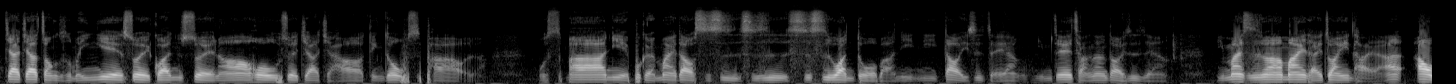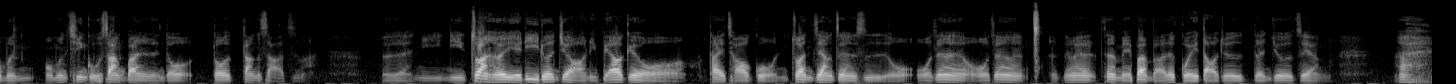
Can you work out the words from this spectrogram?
加加种什么营业税、关税，然后货物税加起来，顶多五十趴好了。五十八你也不可能卖到十四十四十四万多吧？你你到底是怎样？你们这些厂商到底是怎样？你卖十四万，卖一台赚一台啊！啊，我们我们辛苦上班的人都都当傻子嘛，对不对？你你赚合理的利润就好，你不要给我太超过。你赚这样真的是我我真的我真的真的真的没办法，这鬼岛就是人就是这样，唉，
